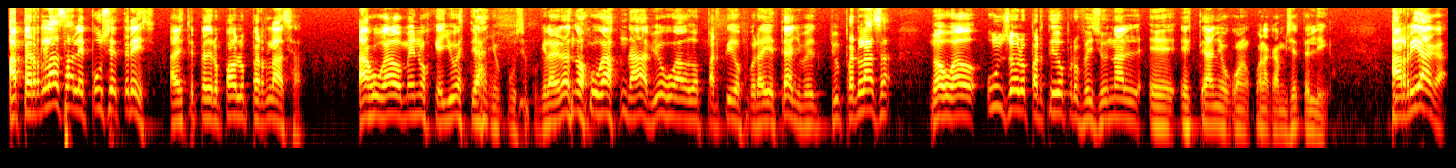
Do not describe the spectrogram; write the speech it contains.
a Perlaza le puse tres, a este Pedro Pablo Perlaza ha jugado menos que yo este año, puse, porque la verdad no ha jugado nada. Yo he jugado dos partidos por ahí este año. Perlaza no ha jugado un solo partido profesional eh, este año con, con, la camiseta de liga. Arriaga,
